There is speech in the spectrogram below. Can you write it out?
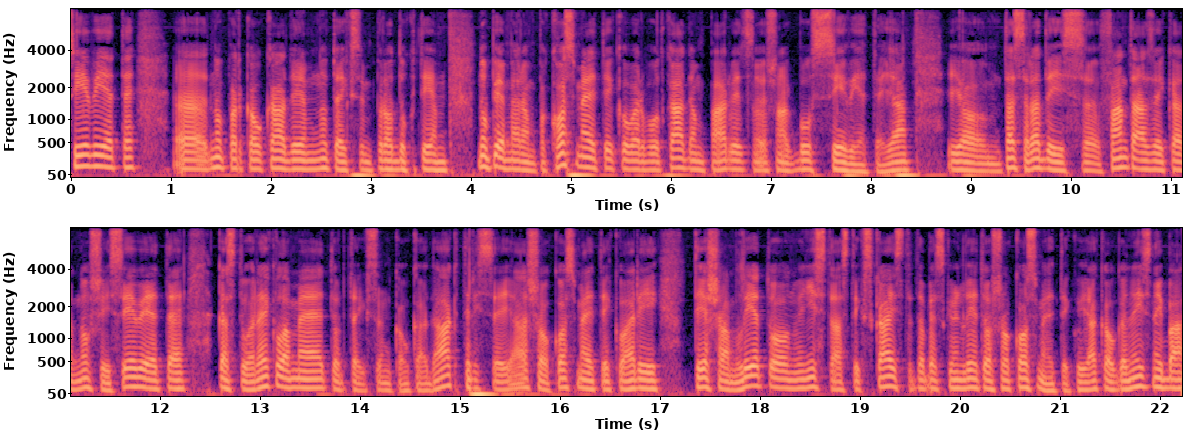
sieviete, nu, par kaut kādiem, nu, teiksim, produktiem, nu, piemēram, par kosmētiku, varbūt kādam pārliecinošāk būs sieviete, ja? jo tas radīs fantāziju, ka, nu, šī sieviete, kas to reklamē, tur, teiksim, kaut kāda aktrise, ja, šo kosmētiku arī tiešām lieto, un viņi izstāsta tik skaisti, tāpēc, ka viņi lieto šo kosmētiku, ja, kaut gan īstenībā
